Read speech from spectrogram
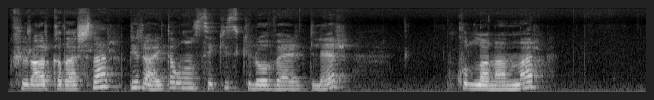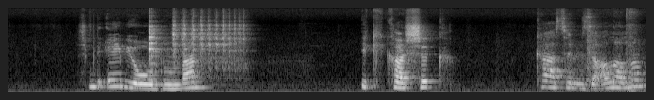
kür arkadaşlar. Bir ayda 18 kilo verdiler kullananlar. Şimdi ev yoğurdundan 2 kaşık kasemize alalım.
